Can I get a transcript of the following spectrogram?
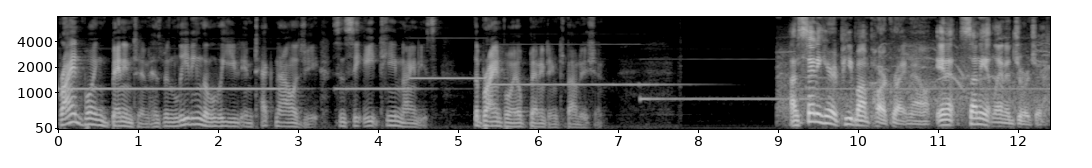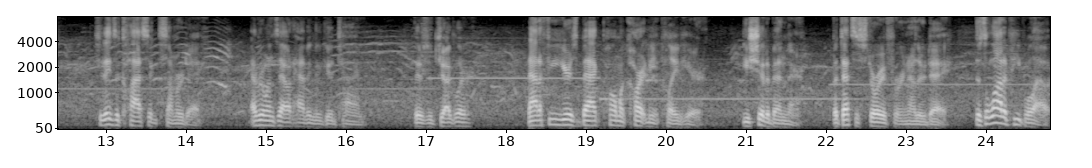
Bryant Boyle Bennington has been leading the lead in technology since the 1890s. The Bryant Boyle Bennington Foundation. I'm standing here at Piedmont Park right now in sunny Atlanta, Georgia. Today's a classic summer day. Everyone's out having a good time. There's a juggler. Not a few years back, Paul McCartney played here. You should have been there, but that's a story for another day. There's a lot of people out.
